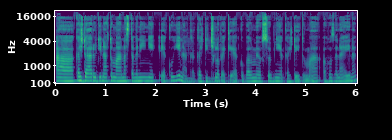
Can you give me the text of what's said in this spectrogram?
A každá rodina to má nastavený jako jinak a každý člověk je jako velmi osobní a každý to má hozené jinak.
